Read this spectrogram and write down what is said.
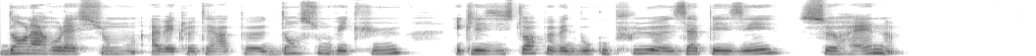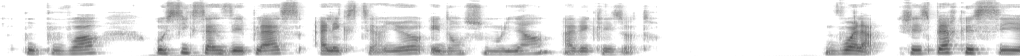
dans la relation avec le thérapeute, dans son vécu, et que les histoires peuvent être beaucoup plus apaisées, sereines, pour pouvoir aussi que ça se déplace à l'extérieur et dans son lien avec les autres. Voilà, j'espère que ces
